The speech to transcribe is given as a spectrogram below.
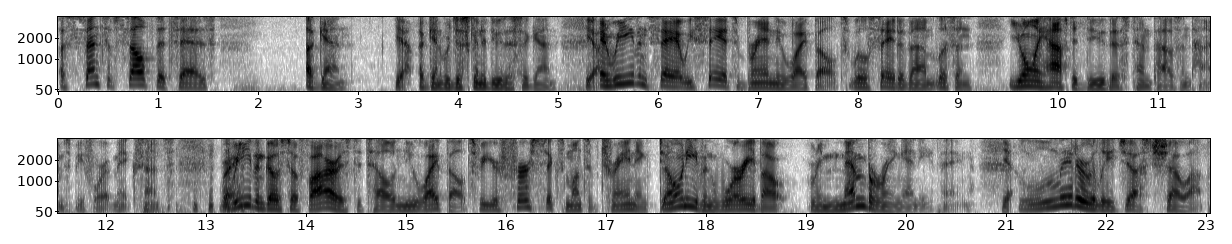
a sense of self that says again Yeah. again we're just going to do this again Yeah. and we even say it we say it to brand new white belts we'll say to them listen you only have to do this 10,000 times before it makes sense Right. we even go so far as to tell new white belts for your first 6 months of training don't even worry about remembering anything Yeah. literally just show up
